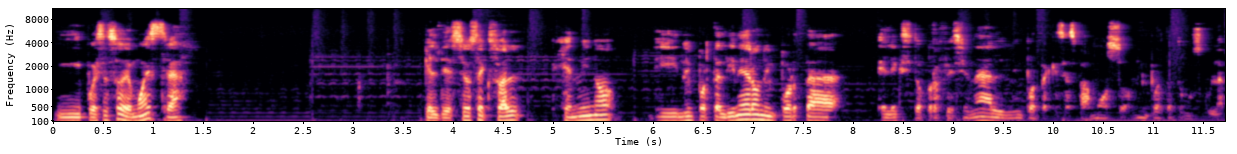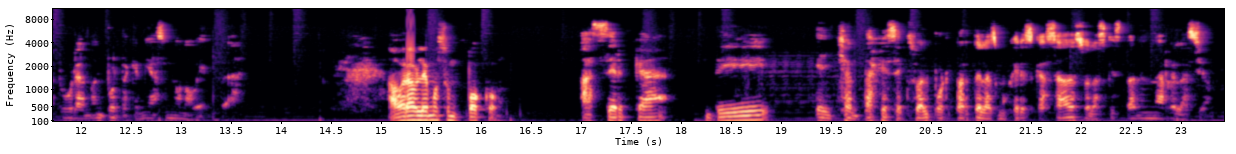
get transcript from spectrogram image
Y pues eso demuestra que el deseo sexual genuino, y no importa el dinero, no importa el éxito profesional, no importa que seas famoso, no importa tu musculatura, no importa que midas 1,90. Ahora hablemos un poco acerca de el chantaje sexual por parte de las mujeres casadas o las que están en una relación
